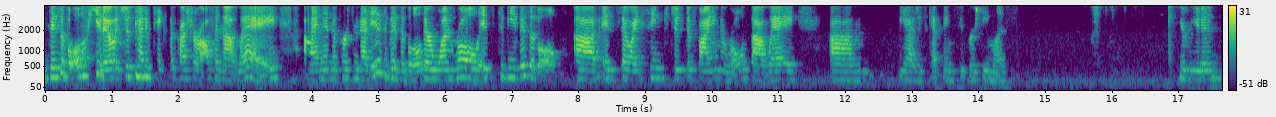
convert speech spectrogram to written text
visible. You know it just kind of takes the pressure off in that way. Uh, and then the person that is visible their one role is to be visible um, and so i think just defining the roles that way um, yeah just kept things super seamless you're muted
